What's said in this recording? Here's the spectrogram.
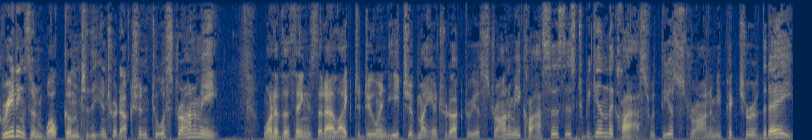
Greetings and welcome to the introduction to astronomy. One of the things that I like to do in each of my introductory astronomy classes is to begin the class with the astronomy picture of the day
